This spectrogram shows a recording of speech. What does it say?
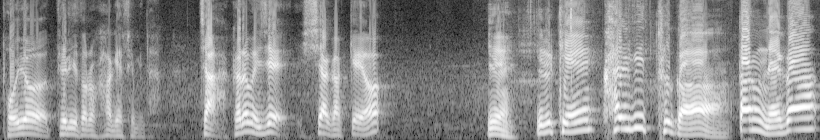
보여드리도록 하겠습니다. 자 그러면 이제 시작할게요 예, 이렇게 칼비트가 딱 내가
